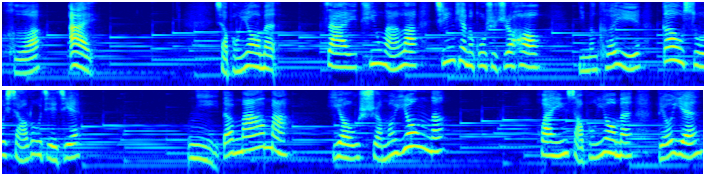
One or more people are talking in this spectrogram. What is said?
和爱。小朋友们，在听完了今天的故事之后。你们可以告诉小鹿姐姐，你的妈妈有什么用呢？欢迎小朋友们留言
